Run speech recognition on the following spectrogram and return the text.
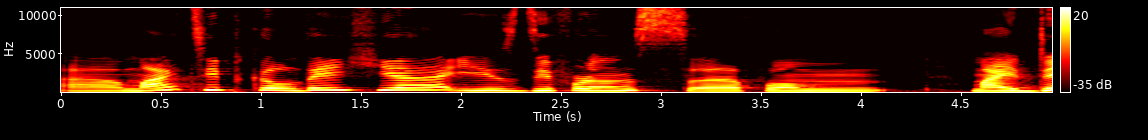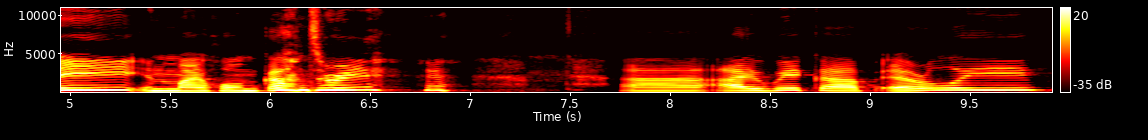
Uh, my typical day here is different uh, from my day in my home country. uh, I wake up early,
